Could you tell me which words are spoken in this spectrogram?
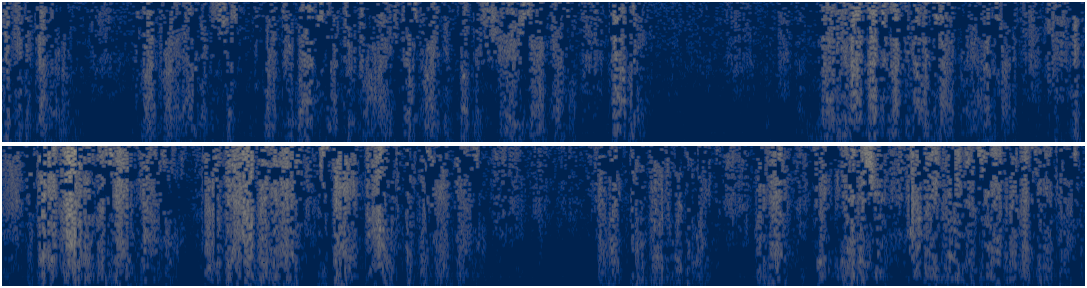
sticking together. It's not dried out, it's just not too wet, it's not too dry, it's just right. You've built this huge sandcastle. Tell me. No, you're not, that's not to go inside. I'm sorry. Stay out of the sandcastle. I don't care how big it is, stay out of the sandcastle. Okay, like, don't go toward the light. Okay? So, you know, this, how many grains of sand are in that sandcastle?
